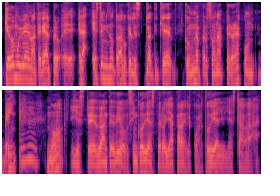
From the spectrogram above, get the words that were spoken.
quedó muy bien el material, pero eh, era este mismo trabajo que les platiqué con una persona, pero era con 20, ¿no? Y este, durante, digo, cinco días, pero ya para el cuarto día yo ya estaba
